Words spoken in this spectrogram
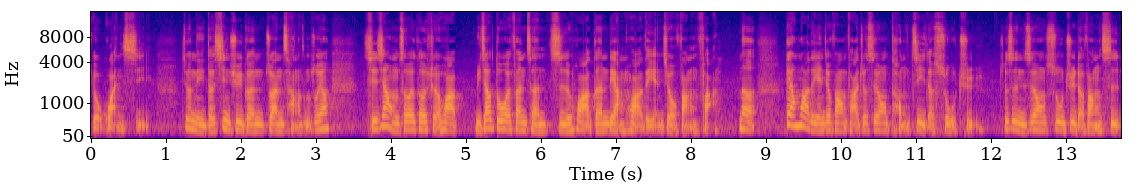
有关系，就你的兴趣跟专长怎么说？因为其实像我们社会科学的话，比较多会分成质化跟量化的研究方法。那量化的研究方法就是用统计的数据，就是你是用数据的方式，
